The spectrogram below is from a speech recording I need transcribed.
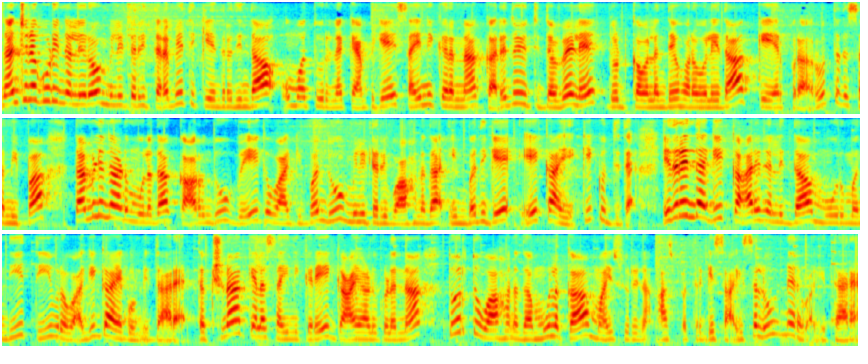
ನಂಜನಗೂಡಿನಲ್ಲಿರೋ ಮಿಲಿಟರಿ ತರಬೇತಿ ಕೇಂದ್ರದಿಂದ ಉಮ್ಮತ್ತೂರಿನ ಕ್ಯಾಂಪ್ಗೆ ಸೈನಿಕರನ್ನ ಕರೆದೊಯ್ಯುತ್ತಿದ್ದ ವೇಳೆ ದೊಡ್ಡ ಕವಲಂದೆ ಹೊರವಲಯದ ಕೆಆರ್ಪುರ ವೃತ್ತದ ಸಮೀಪ ತಮಿಳುನಾಡು ಮೂಲದ ಕಾರೊಂದು ವೇಗವಾಗಿ ಬಂದು ಮಿಲಿಟರಿ ವಾಹನದ ಹಿಂಬದಿಗೆ ಏಕಾಏಕಿ ಕುದ್ದಿದೆ. ಇದರಿಂದಾಗಿ ಕಾರಿನಲ್ಲಿದ್ದ ಮೂರು ಮಂದಿ ತೀವ್ರವಾಗಿ ಗಾಯಗೊಂಡಿದ್ದಾರೆ. ತಕ್ಷಣ ಕೆಲ ಸೈನಿಕರೇ ಗಾಯಾಳುಗಳನ್ನ ತುರ್ತು ವಾಹನದ ಮೂಲಕ ಮೈಸೂರಿನ ಆಸ್ಪತ್ರೆಗೆ ಸಾಗಿಸಲು ನೆರವಾಗಿದ್ದಾರೆ.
